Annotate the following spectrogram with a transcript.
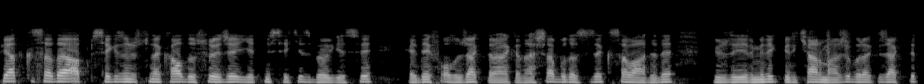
Fiyat kısada 68'in üstüne kaldığı sürece 78 bölgesi hedef olacaktır arkadaşlar. Bu da size kısa vadede %20'lik bir kar marjı bırakacaktır.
